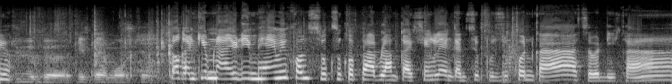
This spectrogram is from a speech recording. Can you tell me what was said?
อยู่ tu veux que quelqu'un mange tes... พบกันคลิปหน้าอยู่ดีมีแห้งมีความสุขสุขภาพร่างกายแข็งแรงกันสุขสุขคนค่ะ สวัสดีค่ะ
